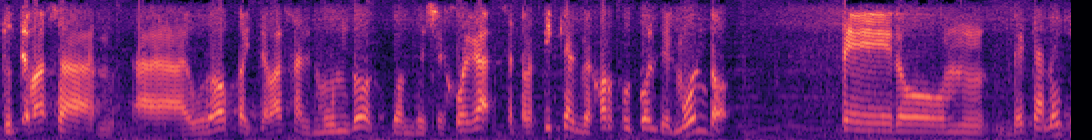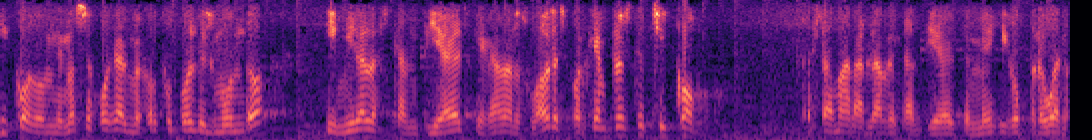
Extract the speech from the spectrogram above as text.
tú te vas a, a Europa y te vas al mundo donde se juega, se practica el mejor fútbol del mundo. Pero mm, vete a México donde no se juega el mejor fútbol del mundo y mira las cantidades que ganan los jugadores. Por ejemplo, este chico, está mal hablar de cantidades en México, pero bueno,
